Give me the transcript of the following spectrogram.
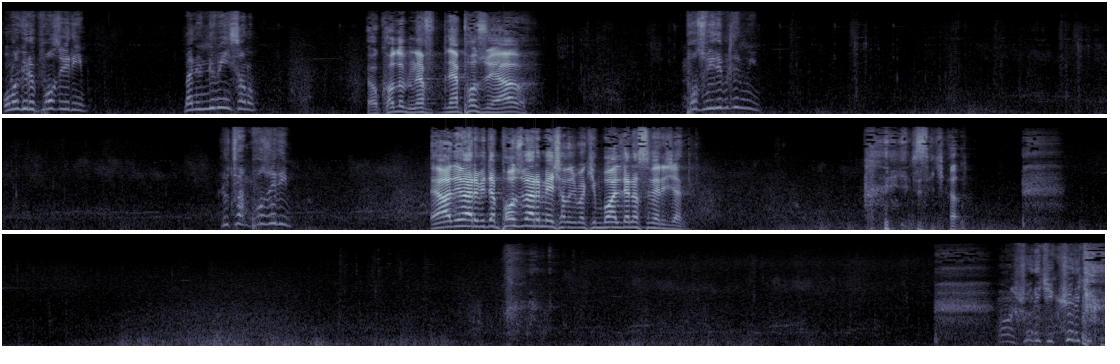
Ona göre poz vereyim. Ben ünlü bir insanım. Yok oğlum ne, ne pozu ya? Poz verebilir miyim? Lütfen poz vereyim. E hadi ver bir de poz vermeye çalış bakayım bu halde nasıl vereceksin? Gerizekalı. Aa, şöyle çek, şöyle çek.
